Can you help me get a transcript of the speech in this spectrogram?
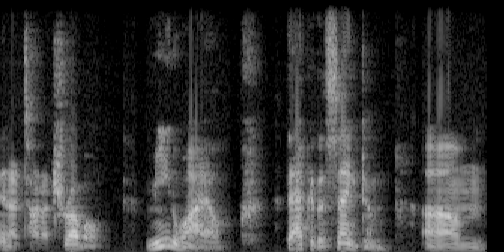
in a ton of trouble. Meanwhile, back at the Sanctum, um,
